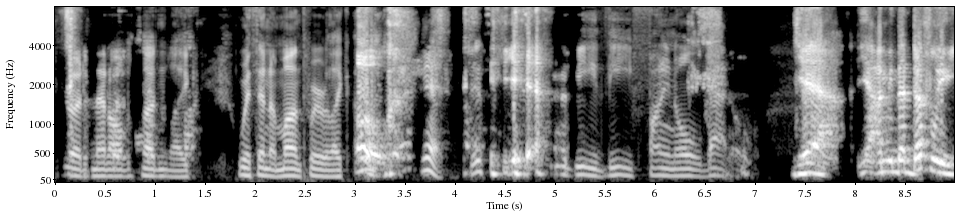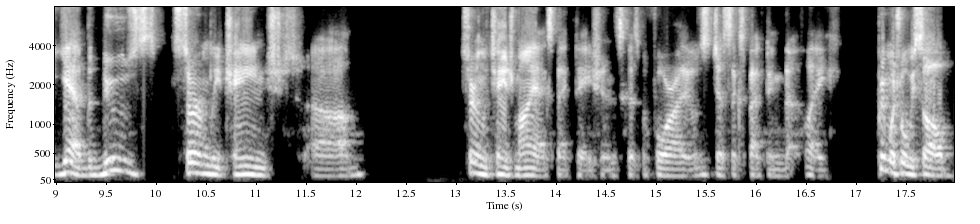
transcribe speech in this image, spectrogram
good. And then all of a sudden, like within a month, we were like, oh, oh yeah, this yeah. is gonna be the final battle. Yeah, yeah. I mean, that definitely. Yeah, the news certainly changed. Um, certainly changed my expectations because before I was just expecting that, like, pretty much what we saw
